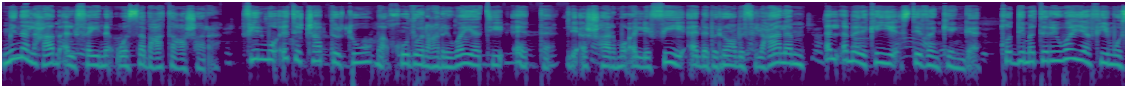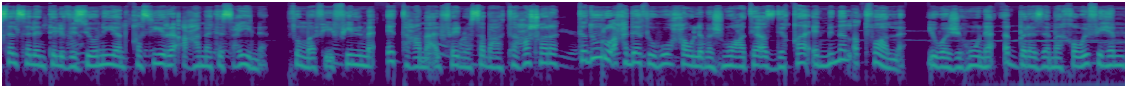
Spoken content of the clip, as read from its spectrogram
من العام 2017 فيلم It Chapter 2 مأخوذ عن رواية It لأشهر مؤلفي أدب الرعب في العالم الأمريكي ستيفن كينج قدمت الرواية في مسلسل تلفزيوني قصير عام 90 ثم في فيلم It عام 2017 تدور أحداثه حول مجموعة أصدقاء من الأطفال يواجهون أبرز مخاوفهم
